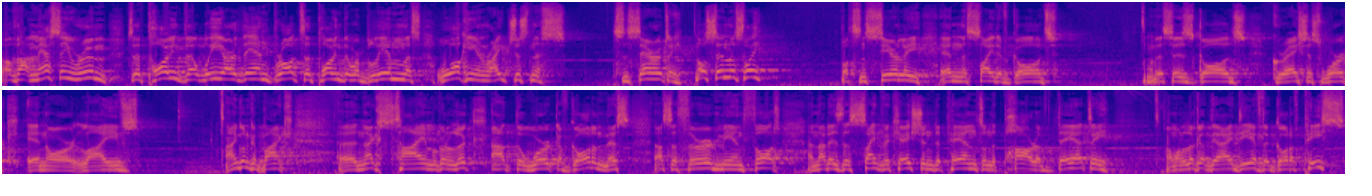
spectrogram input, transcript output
of that messy room to the point that we are then brought to the point that we're blameless, walking in righteousness. Sincerity, not sinlessly, but sincerely in the sight of God. This is God's gracious work in our lives. I'm going to get back uh, next time. We're going to look at the work of God in this. That's the third main thought, and that is that sanctification depends on the power of deity. I want to look at the idea of the God of peace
